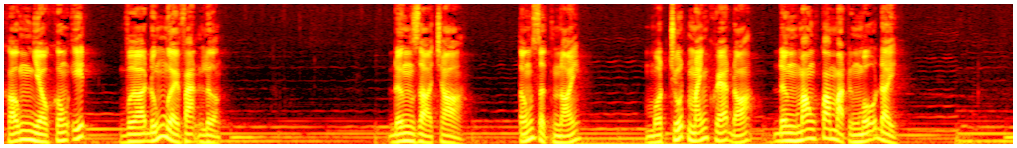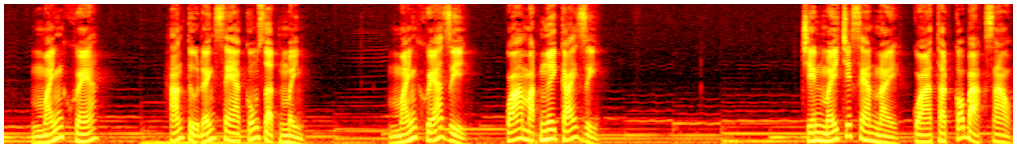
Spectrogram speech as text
Không nhiều không ít, vừa đúng 10 vạn lượng. Đừng giở trò. Tống Dực nói. Một chút mánh khóe đó, Đừng mong qua mặt mỗ đây. Mánh khóe? Hán tử đánh xe cũng giật mình. Mánh khóe gì? Qua mặt ngươi cái gì? Trên mấy chiếc xe này Quả thật có bạc sao?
